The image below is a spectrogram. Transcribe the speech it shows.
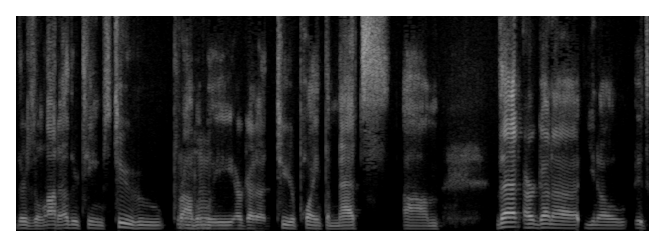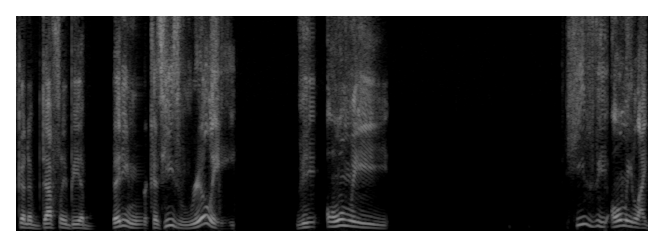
there's a lot of other teams too who probably are gonna to your point the mets um that are gonna you know it's gonna definitely be a bidding because he's really the only he's the only like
